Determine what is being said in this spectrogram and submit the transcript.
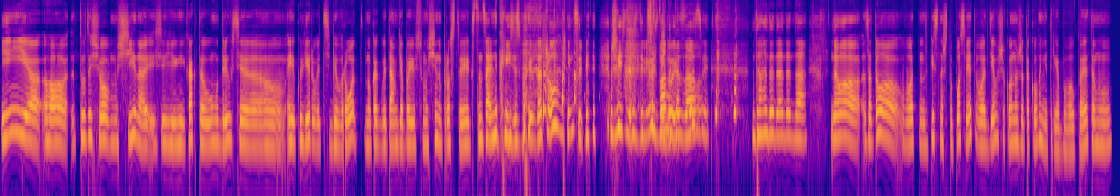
И э, тут еще мужчина как-то умудрился э, эякулировать себе в рот. Ну, как бы там, я боюсь, у мужчины просто экзистенциальный кризис произошел, в принципе. Жизнь разделилась на до и после. Да, да, да, да, да. Но зато вот написано, что после этого от девушек он уже такого не требовал, поэтому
